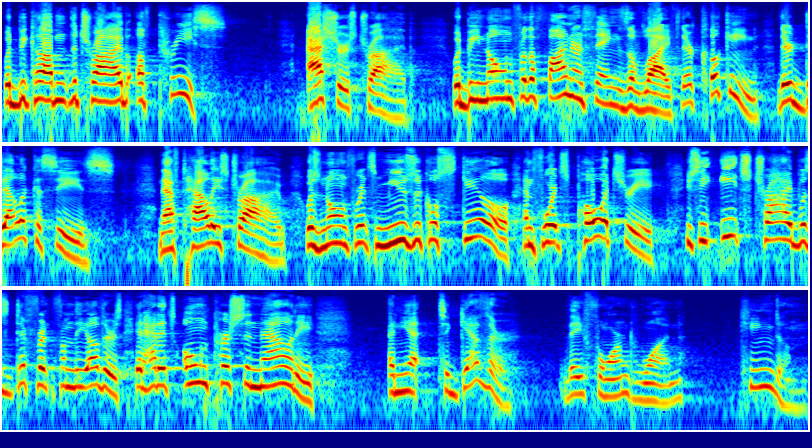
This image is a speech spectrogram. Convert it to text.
would become the tribe of priests. Asher's tribe would be known for the finer things of life, their cooking, their delicacies. Naphtali's tribe was known for its musical skill and for its poetry. You see, each tribe was different from the others, it had its own personality, and yet together they formed one kingdom.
